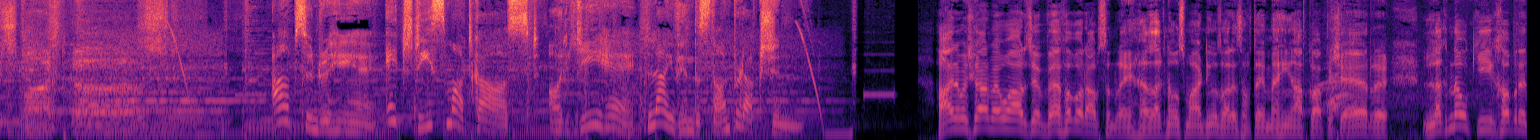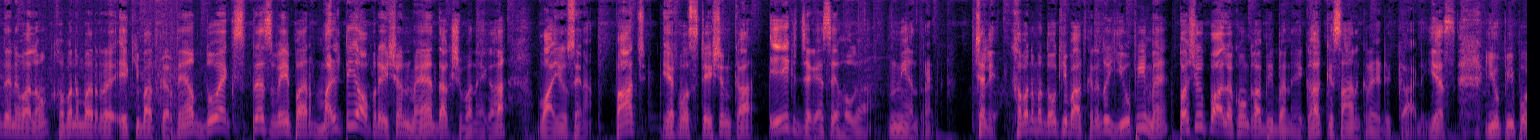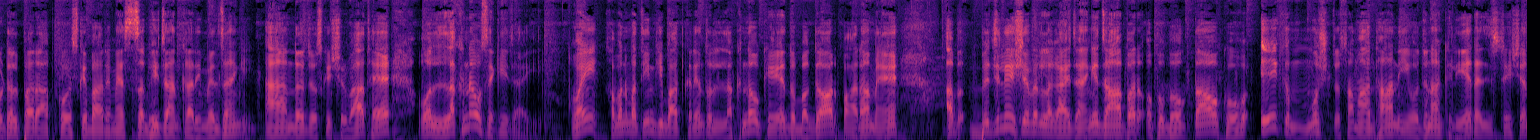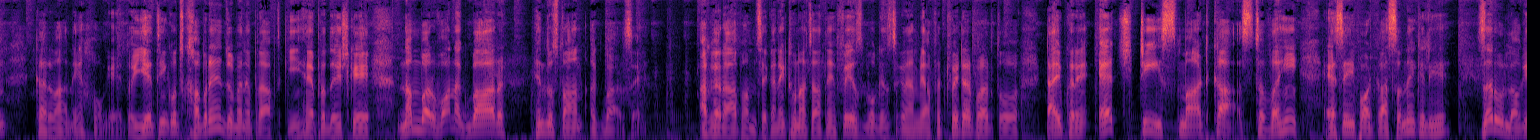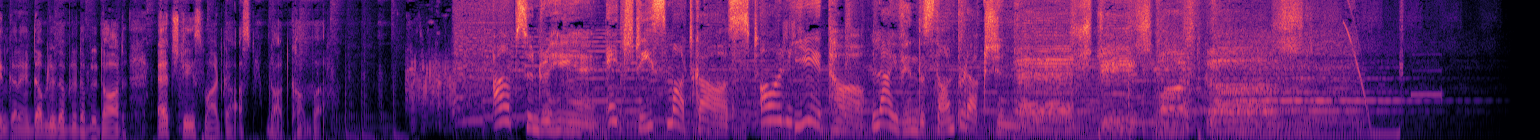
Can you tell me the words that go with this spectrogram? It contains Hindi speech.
स्मार्ट कास्ट आप सुन रहे हैं एच डी स्मार्ट कास्ट और ये है लाइव हिंदुस्तान प्रोडक्शन हाय नमस्कार मैं हूँ आरजे वैभव और आप सुन रहे हैं लखनऊ स्मार्ट न्यूज़ और इस हफ़्ते मैं ही आपको आपके शहर लखनऊ की खबरें देने वाला हूँ। खबर नंबर एक की बात करते हैं। अब दो एक्सप्रेस वे पर मल्टी ऑपरेशन में दक्ष बनेगा वायुसेना। पाँच एयरफोर्स स्टेशन का एक जगह से होगा नियंत्रण। चलिए, खबर नंबर दो की बात करें तो यूपी में पशुपालकों का भी बनेगा Kisan credit card. Yes, UP portal पर आपको इसके बारे में सभी जानकारी मिल जाएँगी। एंड जो इसकी शुरुआत है, वो लखनऊ से की जाएगी। वहीं खबर नंबर तीन की बात करें तो लखनऊ के दुबग्गा और पारा में अब बिजली शिविर लगाए जाएँगे, जहाँ पर उपभोक्ताओं को एक मुश्त समाधान योजना के लिए रजिस्ट्रेशन करवाने होंगे। तो ये थी कुछ खबरें जो मैंने प्राप्त की हैं प्रदेश के नंबर वन अखबार, हिंदुस्तान अखबार से। अगर आप हमसे कनेक्ट होना चाहते हैं फेसबुक इंस्टाग्राम या फिर ट्विटर पर तो टाइप करें एच टी स्मार्ट कास्ट वहीं ऐसे ही पॉडकास्ट सुनने के लिए ज़रूर लॉग इन करें W W W dot H T smart cast dot com पर। आप सुन रहे हैं एच टी स्मार्ट कास्ट और ये था live Hindustan production H smart cast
